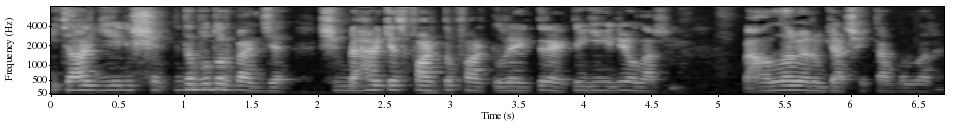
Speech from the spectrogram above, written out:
ideal giyiniş şekli de budur bence. Şimdi herkes farklı farklı renkli renkli giyiniyorlar. Ben anlamıyorum gerçekten bunları.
